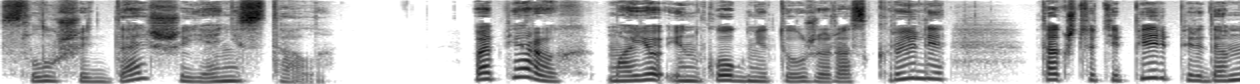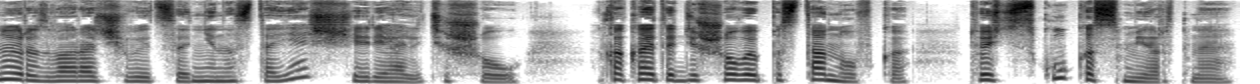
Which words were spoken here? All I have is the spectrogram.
Слушать дальше я не стала. Во-первых, мое инкогнито уже раскрыли, так что теперь передо мной разворачивается не настоящее реалити-шоу, а какая-то дешевая постановка, то есть скука смертная.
